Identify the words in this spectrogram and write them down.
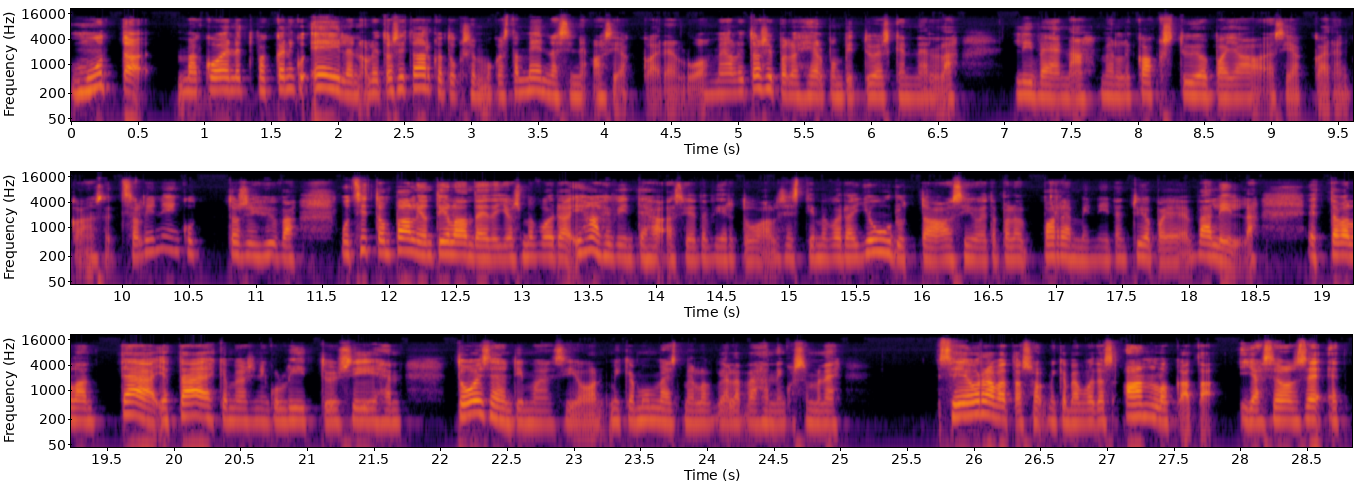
Mutta mä koen, että vaikka niin kuin eilen oli tosi tarkoituksenmukaista mennä sinne asiakkaiden luo. Meillä oli tosi paljon helpompi työskennellä livenä. Meillä oli kaksi työpajaa asiakkaiden kanssa. Et se oli niin kuin tosi hyvä. Mutta sitten on paljon tilanteita, jos me voidaan ihan hyvin tehdä asioita virtuaalisesti ja me voidaan jouduttaa asioita paljon paremmin niiden työpajojen välillä. Että tavallaan tämä, ja tämä ehkä myös niin kuin liittyy siihen toiseen dimensioon, mikä mun mielestä meillä on vielä vähän niin kuin semmoinen seuraava taso, mikä me voitaisiin unlockata, ja se on se, että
